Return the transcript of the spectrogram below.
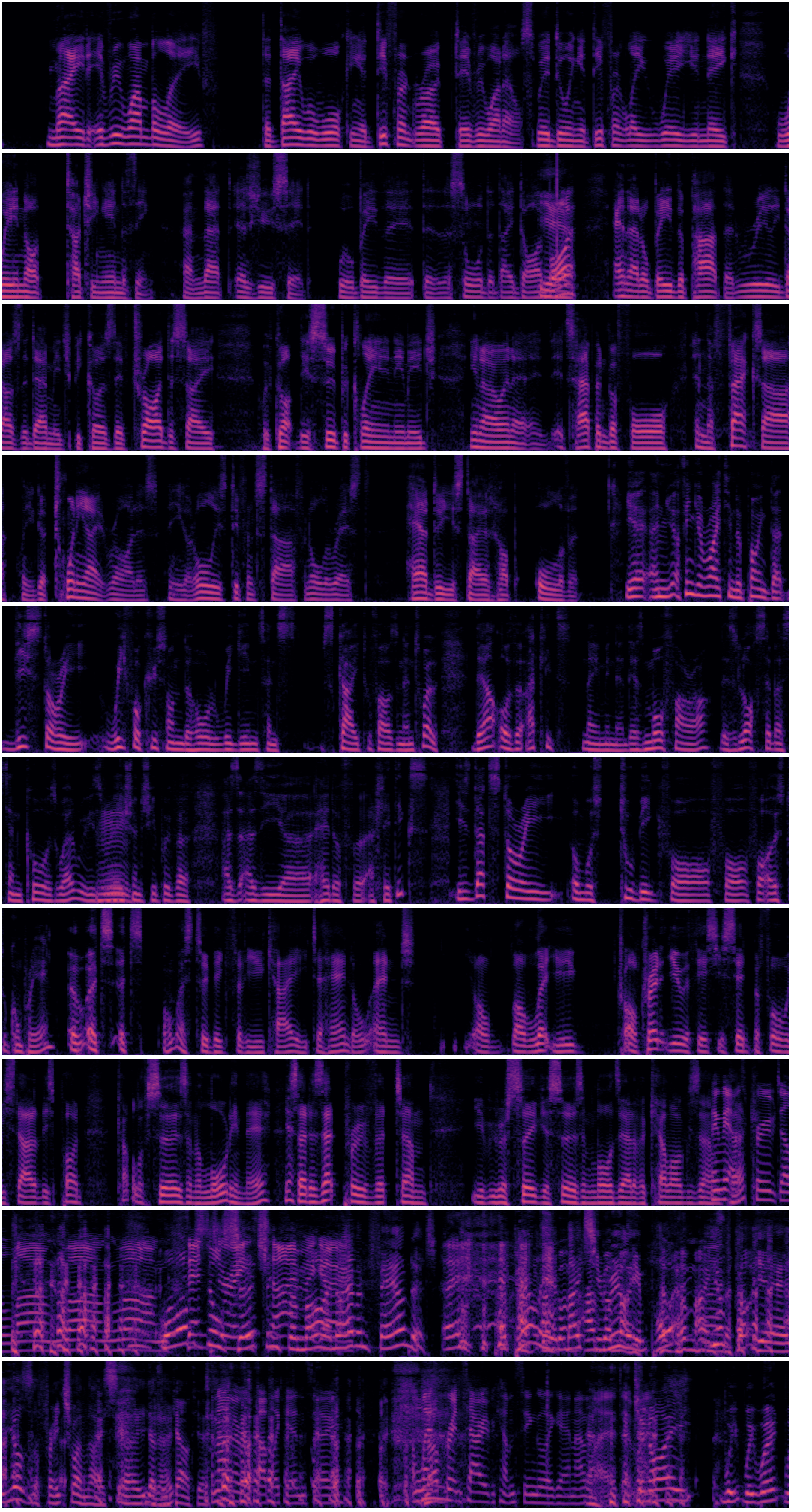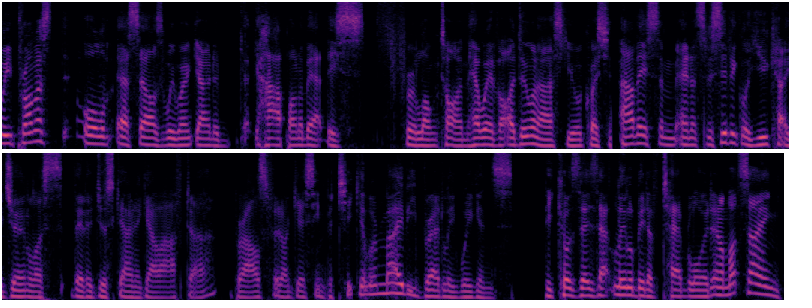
made everyone believe that they were walking a different rope to everyone else. We're doing it differently. We're unique. We're not touching anything, and that, as you said. Will be the, the, the sword that they die Yeah. by, and that'll be the part that really does the damage because they've tried to say we've got this super clean image, you know, and it, it's happened before. And the facts are, well, you've got 28 riders and you've got all this different staff and all the rest. How do you stay atop all of it? Yeah, and I think you're right in the point that this story, we focus on the whole Wiggins and Sky 2012. There are other athletes named in it. There's Mo Farah, there's Lord Sebastian Coe as well, with his relationship with uh, as as the uh, head of uh, athletics. Is that story almost too big for, for, for us to comprehend? Uh, It's it's almost too big for the UK to handle, and I'll I'll let you. I'll credit you with this. You said before we started this pod, a couple of sirs and a lord in there. Yeah. So does that prove that um, you receive your sirs and lords out of a Kellogg's um, I think that was proved a long, long, long. Well, I'm still searching for mine. ago. I haven't found it. Apparently, it got- makes I've you got really mine. I've important. got mine. You've got yeah. Yours is the French one though. So you Doesn't know. count, yes. And I'm a Republican, so unless Prince Harry becomes single again, I'm like, I don't Can mind. I? We, we weren't. We promised all of ourselves we weren't going to harp on about this for a long time. However, I do want to ask you a question. Are there some, and specifically UK journalists that are just going to go after Brailsford, I guess in particular, and maybe Bradley Wiggins, because there's that little bit of tabloid. And I'm not saying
